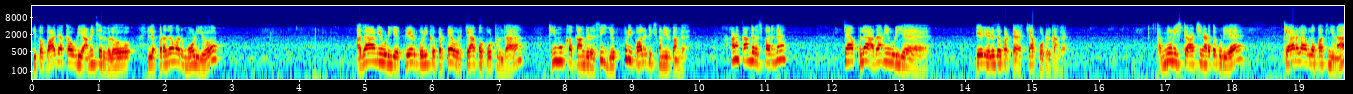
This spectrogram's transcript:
இப்போ பாஜகவுடைய அமைச்சர்களோ இல்லை பிரதமர் மோடியோ அதானியுடைய பேர் பொறிக்கப்பட்ட ஒரு கேப்பை போட்டிருந்தா திமுக காங்கிரஸ் எப்படி பாலிடிக்ஸ் பண்ணியிருப்பாங்க ஆனால் காங்கிரஸ் பாருங்கள் கேப்பில் அதானியுடைய பேர் எழுதப்பட்ட கேப் போட்டிருக்காங்க. கம்யூனிஸ்ட் ஆட்சி நடத்தக்கூடிய கேரளாவில் பார்த்தீங்கன்னா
